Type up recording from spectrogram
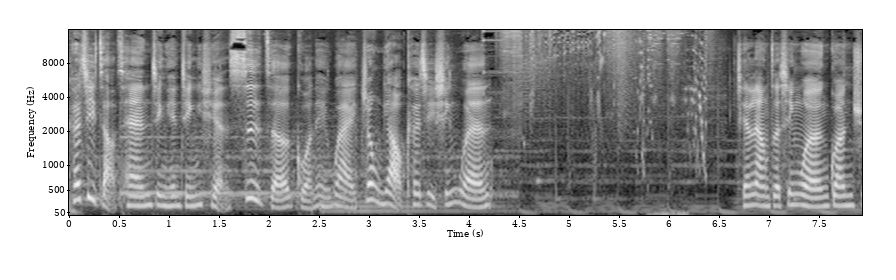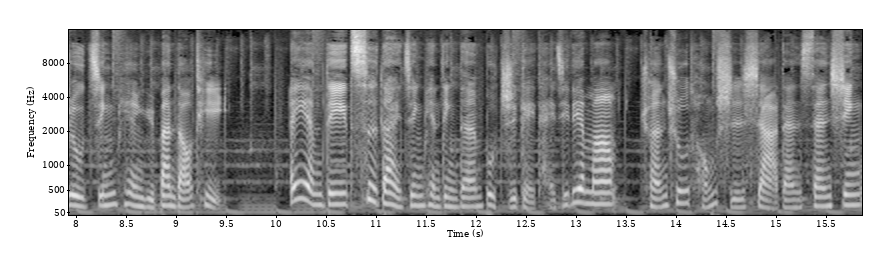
科技早餐今天精选四则国内外重要科技新闻。前两则新闻关注晶片与半导体。AMD 次代晶片订单不只给台积电吗？传出同时下单三星，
